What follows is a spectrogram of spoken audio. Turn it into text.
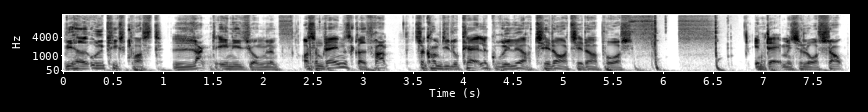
Vi havde udkigspost langt inde i junglen, og som dagen skred frem, så kom de lokale gorillaer tættere og tættere på os. En dag, mens jeg lå og sov,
